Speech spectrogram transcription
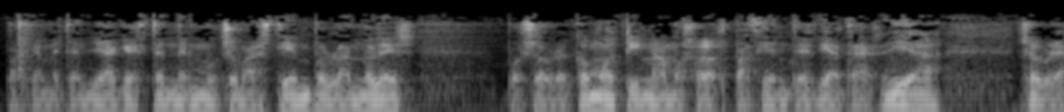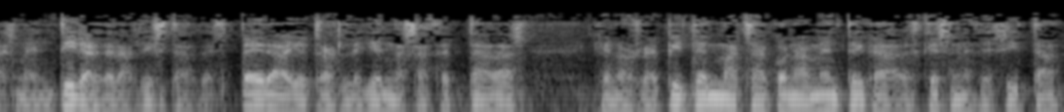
Porque me tendría que extender mucho más tiempo hablándoles pues sobre cómo timamos a los pacientes día tras día, sobre las mentiras de las listas de espera y otras leyendas aceptadas que nos repiten machaconamente cada vez que se necesita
